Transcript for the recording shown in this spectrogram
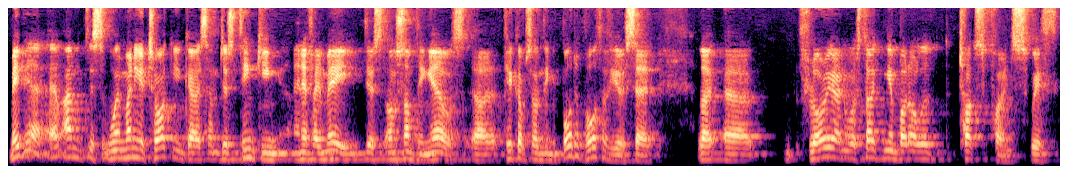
maybe I, am just when, when you're talking, guys, I'm just thinking, and if I may, just on something else, uh, pick up something both both of you said. Like uh, Florian was talking about all the touch points with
